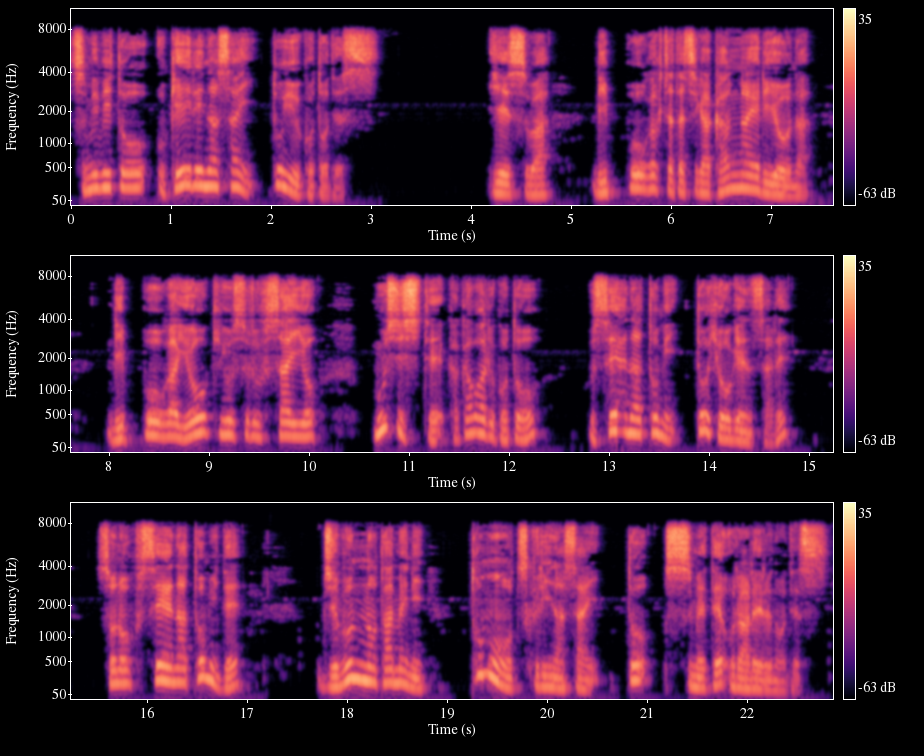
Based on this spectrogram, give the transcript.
罪人を受け入れなさいということです。イエスは立法学者たちが考えるような立法が要求する負債を無視して関わることを不正な富と表現され、その不正な富で自分のために友を作りなさいと進めておられるのです。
